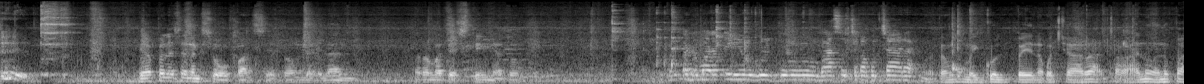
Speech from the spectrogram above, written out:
kaya pala sa nagsopas. Ito ang dahilan. Para matesting na to. Pag dumarating yung gulpong baso tsaka kutsara. Mata mo, may gold pa yun na kutsara. Tsaka ano, ano pa?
